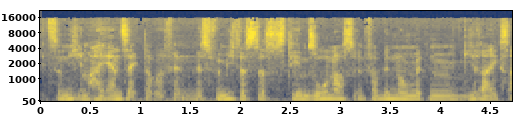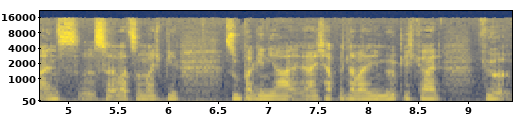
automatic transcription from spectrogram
jetzt nicht im High-End-Sektor befinden, ist für mich das, das System Sonos in Verbindung mit einem Gira X1 Server zum Beispiel super genial. Ja, ich habe mittlerweile die Möglichkeit für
